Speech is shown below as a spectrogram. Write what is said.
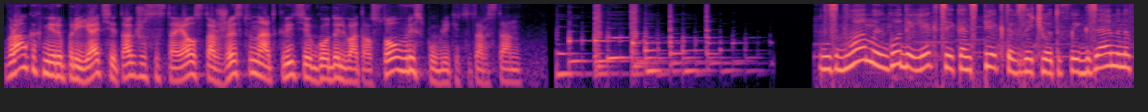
В рамках мероприятия также состоялось торжественное открытие года Льва Толстого в Республике Татарстан. Незабываемые годы лекций, конспектов, зачетов и экзаменов,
